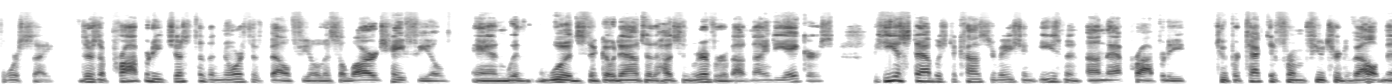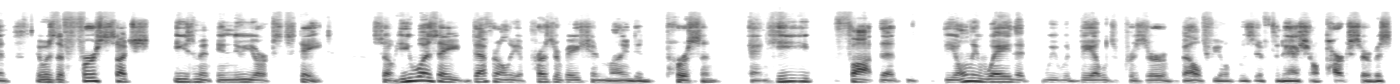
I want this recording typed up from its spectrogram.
foresight. There's a property just to the north of Bellefield. It's a large hayfield and with woods that go down to the Hudson River, about 90 acres. He established a conservation easement on that property to protect it from future development. It was the first such easement in New York State. So he was a definitely a preservation minded person. And he thought that the only way that we would be able to preserve Bellefield was if the National Park Service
